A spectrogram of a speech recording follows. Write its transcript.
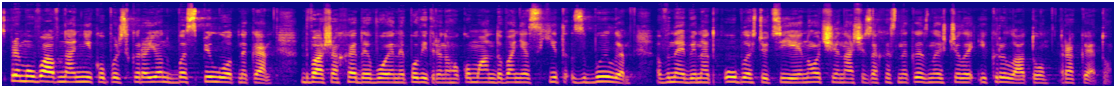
спрямував на Нікопольський район безпілотники. Два шахеди воїни повітряного командування «Схід» збили. В небі над областю цієї ночі наші захисники знищили і крилату ракету.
